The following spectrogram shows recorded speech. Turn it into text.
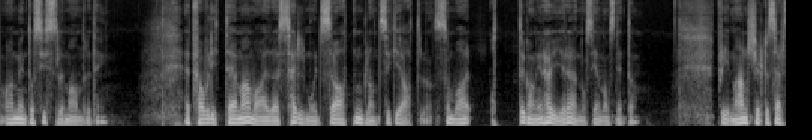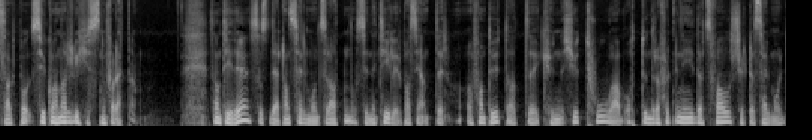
og han begynte å sysle med andre ting. Et favorittema var selvmordsraten blant psykiatere, som var åtte ganger høyere enn hos gjennomsnittet. Freeman skyldte selvsagt på psykoanalysen for dette. Samtidig så studerte han selvmordsraten hos sine tidligere pasienter, og fant ut at kun 22 av 849 dødsfall skyldtes selvmord.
